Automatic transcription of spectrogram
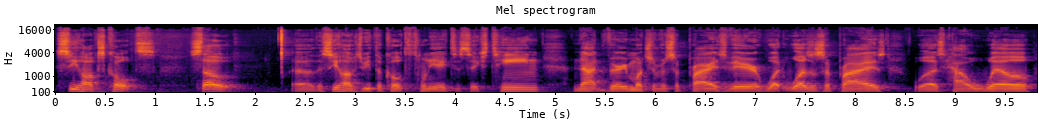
Seahawks Colts. So uh, the Seahawks beat the Colts 28 to 16. Not very much of a surprise there. What was a surprise was how well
